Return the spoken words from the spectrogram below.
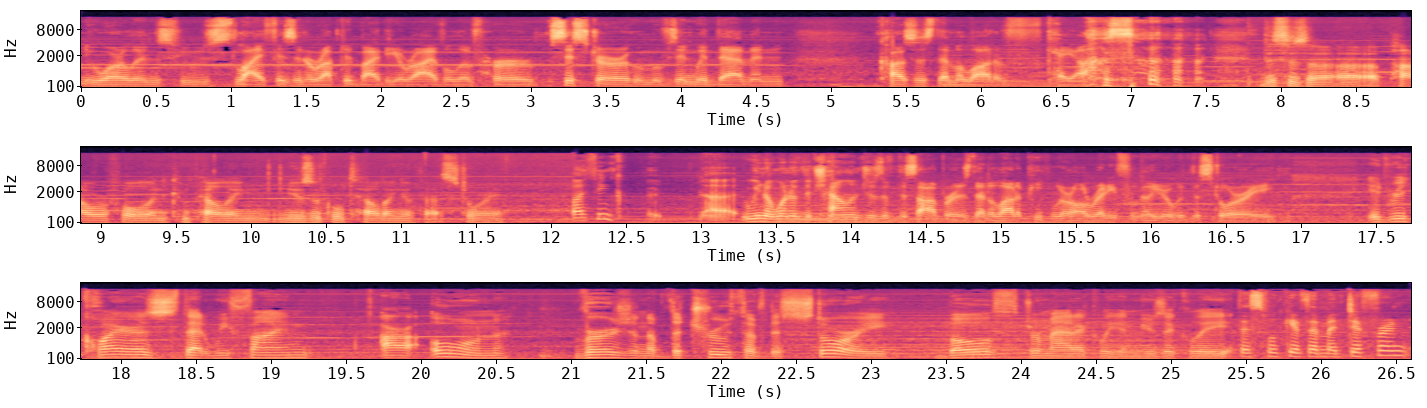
New Orleans whose life is interrupted by the arrival of her sister who moves in with them and causes them a lot of chaos. this is a, a, powerful and compelling musical telling of that story. I think uh, you know one of the challenges of this opera is that a lot of people are already familiar with the story. It requires that we find our own version of the truth of this story both dramatically and musically. This will give them a different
